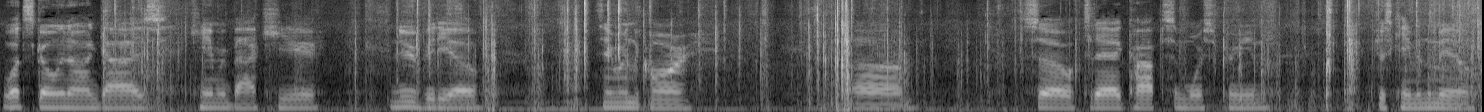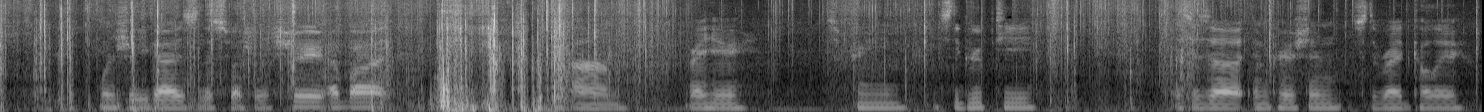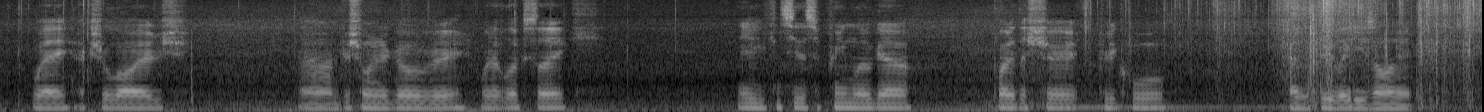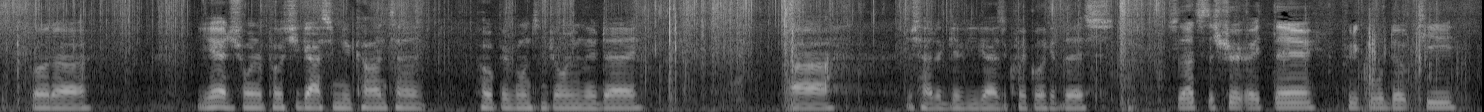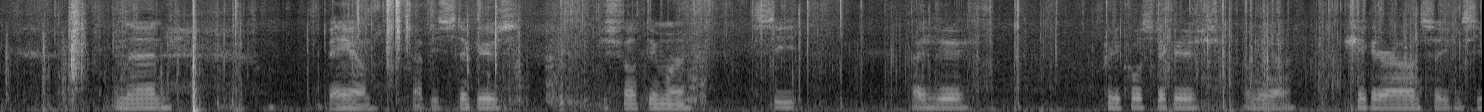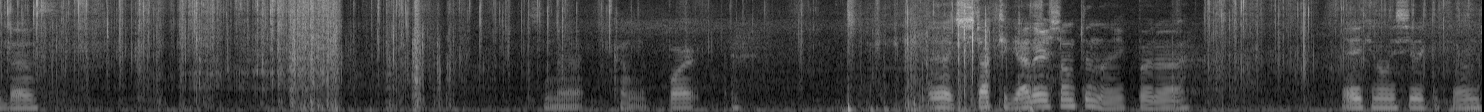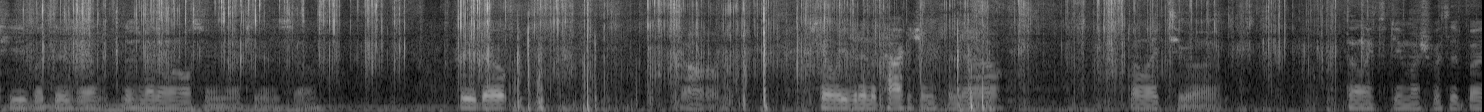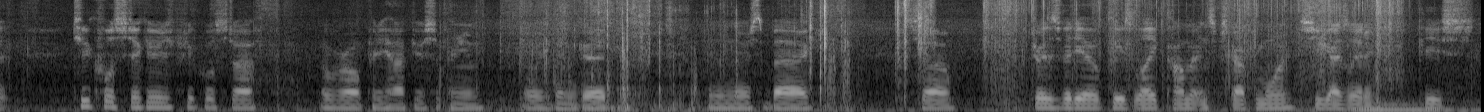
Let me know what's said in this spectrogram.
What's going on guys? Cameron back here. New video. Today we're in the car. Um, so today I copped some more Supreme. Just came in the mail. Want to show you guys this special shirt I bought. Um, right here. Supreme. It's the group T. This is uh, in. It's the red color way, extra large. Um, just wanted to go over what it looks like. You can see the Supreme logo, part of the shirt, pretty cool. Has the three ladies on it. But uh, yeah, just wanted to post you guys some new content. Hope everyone's enjoying their day. Uh, just had to give you guys a quick look at this. So that's the shirt right there. Pretty cool, dope tee. And then, bam, got these stickers. Just fell through my seat right here. Pretty cool stickers. I'm gonna shake it around so you can see both. It's not coming apart. They're like stuck together or something, like, but uh. Yeah, you can only see like the foam tee, but there's a there's another one also in there too, so pretty dope. Um, just gonna leave it in the packaging for now. Don't like to uh, don't like to do much with it, but two cool stickers, pretty cool stuff. Overall, pretty happy with Supreme. Always been good. And then there's the bag. So enjoyed this video, please like, comment, and subscribe for more. See you guys later. Peace.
